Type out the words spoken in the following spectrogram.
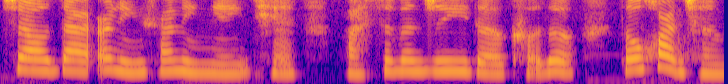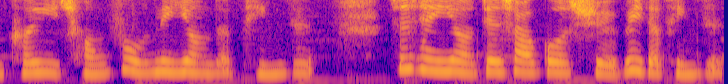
是要在二零三零年以前，把四分之一的可乐都换成可以重复利用的瓶子。之前也有介绍过，雪碧的瓶子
